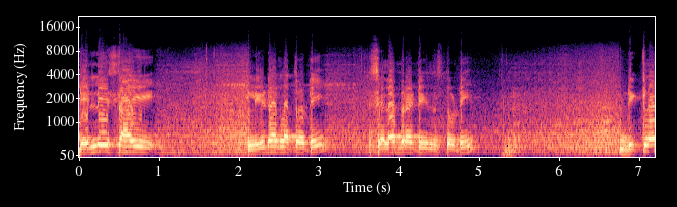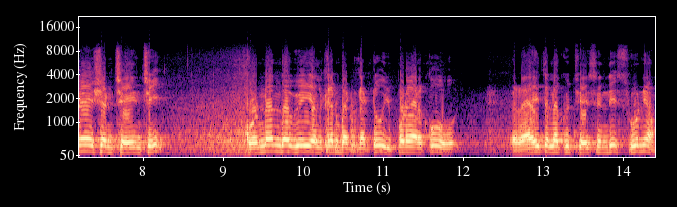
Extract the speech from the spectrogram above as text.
ఢిల్లీ స్థాయి లీడర్లతోటి సెలబ్రిటీలతోటి డిక్లరేషన్ చేయించి కొండందొవ్వి ఎలుకను పట్టినట్టు ఇప్పటి వరకు రైతులకు చేసింది శూన్యం.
